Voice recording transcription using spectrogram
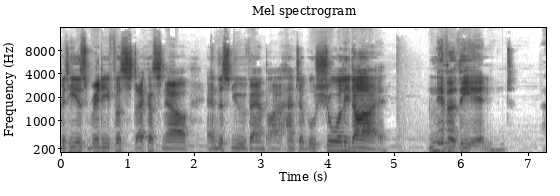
But he is ready for Stachys now, and this new vampire hunter will surely die. never the end.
